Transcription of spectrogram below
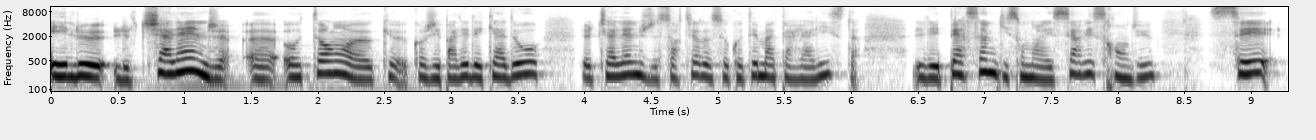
Et le, le challenge, euh, autant euh, que quand j'ai parlé des cadeaux, le challenge de sortir de ce côté matérialiste, les personnes qui sont dans les services rendus, c'est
